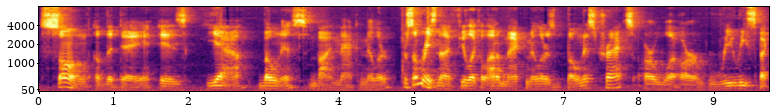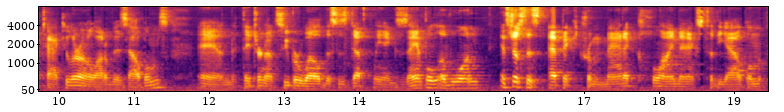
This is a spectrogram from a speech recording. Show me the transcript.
Song of the day is Yeah Bonus by Mac Miller. For some reason, I feel like a lot of Mac Miller's bonus tracks are what are really spectacular on a lot of his albums, and they turn out super well. This is definitely an example of one. It's just this epic, dramatic climax to the album,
